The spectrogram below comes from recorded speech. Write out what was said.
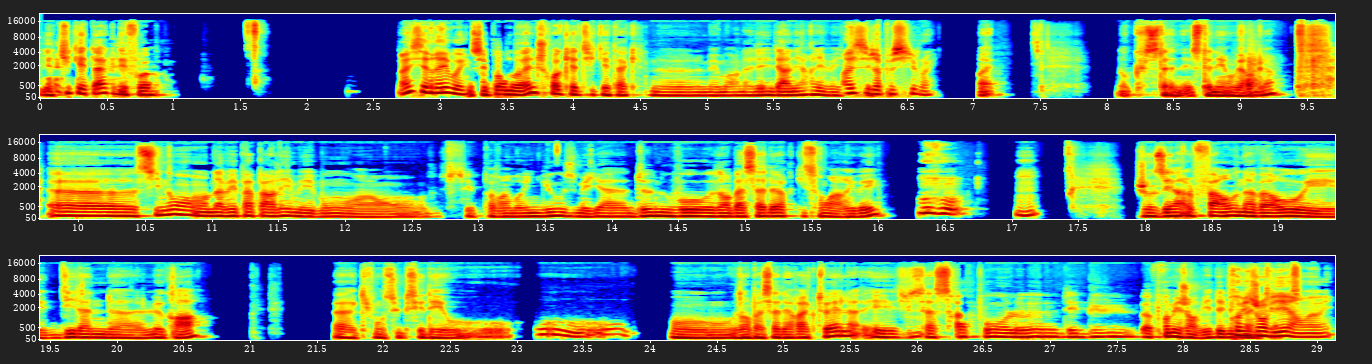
Il y a Tic et Tac des fois. Oui, c'est vrai, oui. C'est pour Noël, je crois qu'il y a Tic et Tac de mémoire. L'année dernière, il y avait. Ouais, Tic c'est bien possible, oui. Donc cette année, cette année, on verra bien. Euh, sinon, on n'avait pas parlé, mais bon, on- c'est pas vraiment une news, mais il y a deux nouveaux ambassadeurs qui sont arrivés. Mhm. José Alfaro Navarro et Dylan Legras, euh, qui vont succéder aux- aux ambassadeurs actuels. Et ça sera pour le début, bah, 1er janvier 2024. 1er janvier, hein, ouais, ouais.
